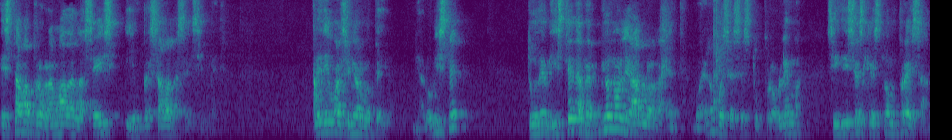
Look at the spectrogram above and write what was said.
estaba programada a las 6 y empezaba a las seis y media. Le digo al señor Botello, ¿ya lo viste? Tú debiste de haber, yo no le hablo a la gente. Bueno, pues ese es tu problema. Si dices que es tu empresa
